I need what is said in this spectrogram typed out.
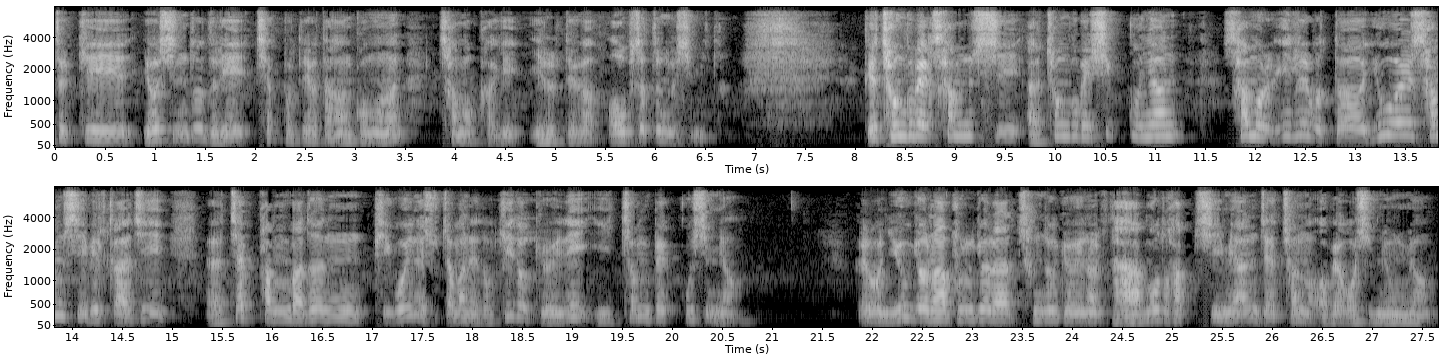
특히 여신도들이 체포되어 당한 고문은 참혹하기 이를 데가 없었던 것입니다. 1930, 아, 1919년 3월 1일부터 6월 30일까지 어, 재판받은 피고인의 숫자만 해도 기독교인이 2190명. 그리고 유교나 불교나 천도교인을 다 모두 합치면 이제 1556명.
